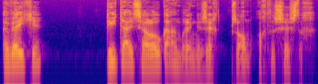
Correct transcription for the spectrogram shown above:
En weet je, die tijd zal ook aanbrengen, zegt Psalm 68.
